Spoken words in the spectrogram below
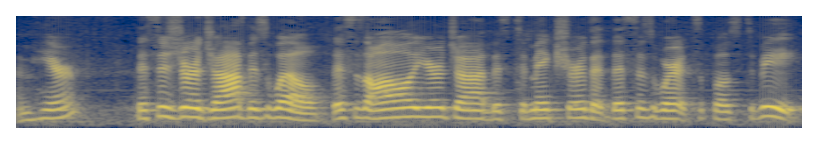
I'm here. This is your job as well. This is all your job is to make sure that this is where it's supposed to be.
